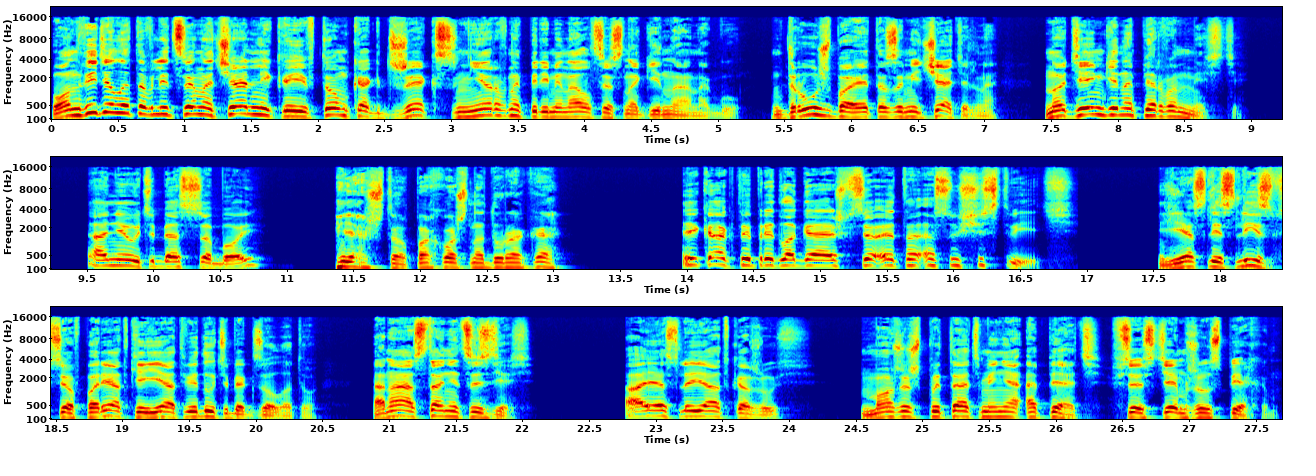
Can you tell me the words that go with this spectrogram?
Он видел это в лице начальника и в том, как Джекс нервно переминался с ноги на ногу. Дружба — это замечательно, но деньги на первом месте. Они у тебя с собой? Я что, похож на дурака? И как ты предлагаешь все это осуществить? Если с Лиз все в порядке, я отведу тебя к золоту. Она останется здесь. А если я откажусь? Можешь пытать меня опять, все с тем же успехом.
